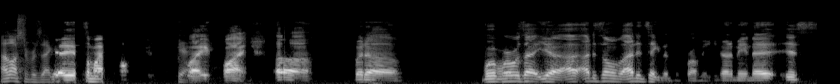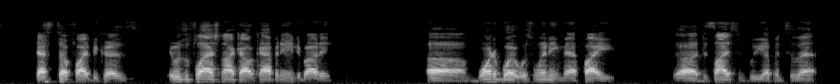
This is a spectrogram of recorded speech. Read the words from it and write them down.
I lost you for a second. Yeah, yeah somebody. Yeah. Like why? Uh, but uh where, where was that? Yeah, I, I, just don't. I didn't take nothing from it. You know what I mean? It's that's a tough fight because it was a flash knockout, capping anybody. Uh, Wonder Boy was winning that fight uh, decisively up until that.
